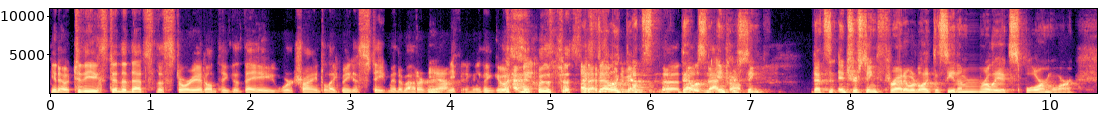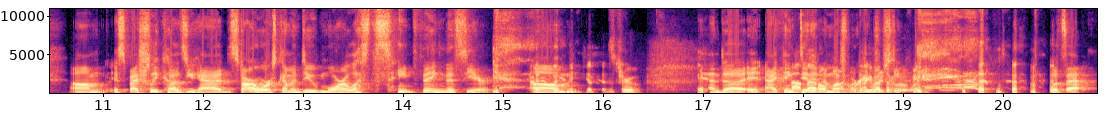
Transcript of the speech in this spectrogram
you know to the extent that that's the story. I don't think that they were trying to like make a statement about it or Yeah. anything. I think it was, I mean, it was just I feel like happened to be that's the- that was an interesting. That's an interesting thread. I would like to see them really explore more, um, especially because you had Star Wars come and do more or less the same thing this year, um, that's true. And, uh, and I think Not did it in a much more interesting way. What's that?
